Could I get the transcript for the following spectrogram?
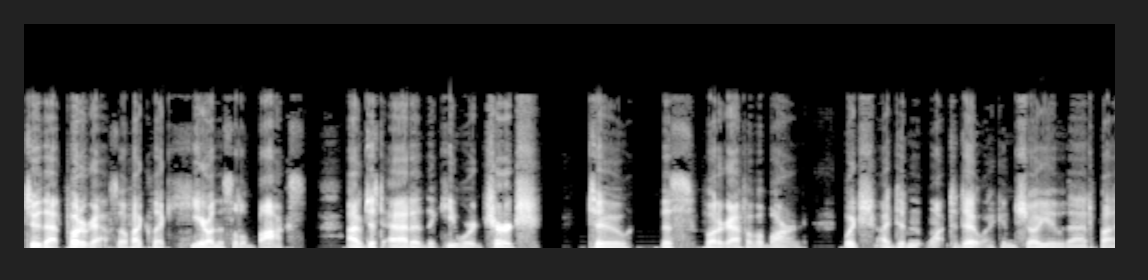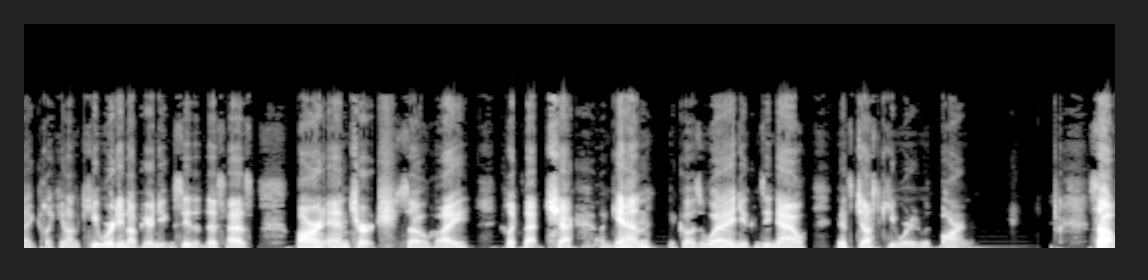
to that photograph. So if I click here on this little box, I've just added the keyword church to this photograph of a barn, which I didn't want to do. I can show you that by clicking on keywording up here, and you can see that this has barn and church. So if I click that check again, it goes away and you can see now it's just keyworded with barn. So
